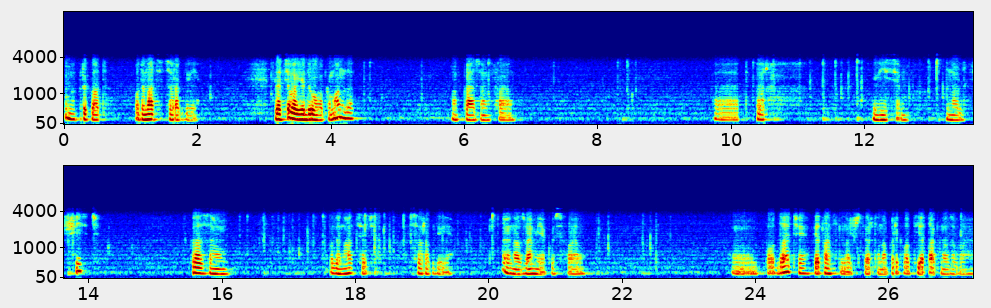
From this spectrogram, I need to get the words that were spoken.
Ну, наприклад, 1142. Для цього є друга команда. Вказуємо файл. Е, Тепер 8.06. Вказуємо 11.42. Ну і назвемо якийсь файл. По даті 15.04, наприклад, я так називаю.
